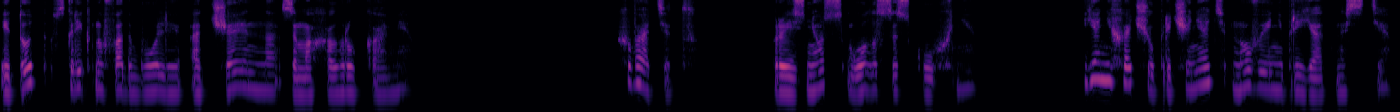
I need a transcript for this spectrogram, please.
и тот, вскрикнув от боли, отчаянно замахал руками. «Хватит», — произнес голос из кухни. «Я не хочу причинять новые неприятности».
